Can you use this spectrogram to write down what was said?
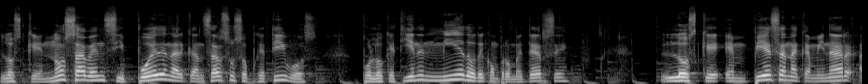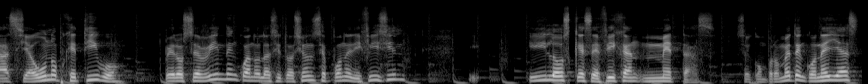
los que no saben si pueden alcanzar sus objetivos, por lo que tienen miedo de comprometerse, los que empiezan a caminar hacia un objetivo, pero se rinden cuando la situación se pone difícil, y los que se fijan metas, se comprometen con ellas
